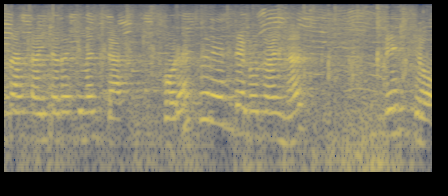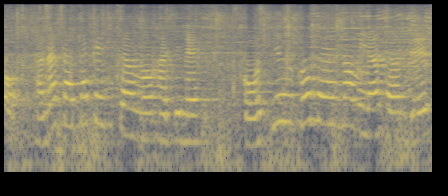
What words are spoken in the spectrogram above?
ご参加いただきました娯楽連でございます。連長田中武さんをはじめ55名の皆さんです。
